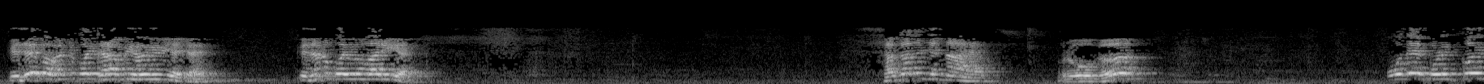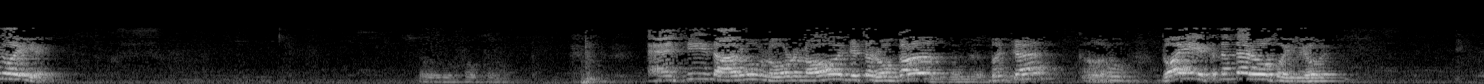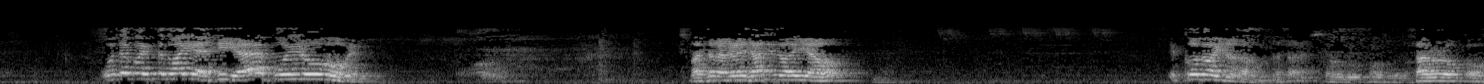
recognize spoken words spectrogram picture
ਕਿਸੇ ਭਵਨ ਚ ਕੋਈ ਖਰਾਬੀ ਹੋਈ ਵੀ ਹੈ ਚਾਹੇ। ਕਿਸੇ ਨੂੰ ਕੋਈ ਬਿਮਾਰੀ ਹੈ। ਸਗਲ ਜਿੰਨਾ ਹੈ ਰੋਗ ਉਹਦੇ ਕੋਲ ਕੋਈ ਦਵਾਈ ਹੈ। ਐਸੀ दारू ਲੋੜ ਲਓ ਜਿੱਤ ਰੋਗਾਂ ਬੱਚਾ ਦਵਾਈ ਇੱਕ ਦੰਦਾ ਰੋਗ ਕੋਈ ਵੀ ਹੋਵੇ। ਉਹਦੇ ਕੋਲ ਇੱਕ ਦਵਾਈ ਐਸੀ ਹੈ ਕੋਈ ਰੋਗ ਹੋਵੇ। ਬਸ ਰਗੜੇ ਸਾਡੀ ਦਵਾਈ ਆ ਉਹ। ਇੱਕੋ ਦਵਾਈ ਨਾਲ ਹੁੰਦਾ ਸਾਰਾ। ਸਰਵ ਰੋਗ ਕੋ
